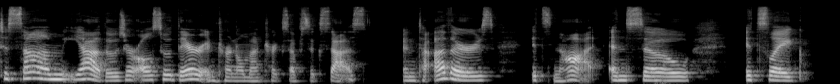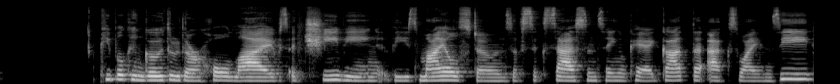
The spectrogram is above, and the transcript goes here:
to some, yeah, those are also their internal metrics of success. And to others, it's not. And so it's like people can go through their whole lives achieving these milestones of success and saying, okay, I got the X, Y, and Z,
